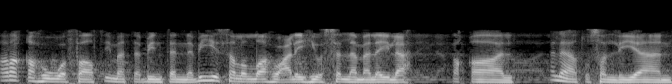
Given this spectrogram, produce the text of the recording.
طرقه وفاطمة بنت النبي صلى الله عليه وسلم ليلة فقال ألا تصليان؟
